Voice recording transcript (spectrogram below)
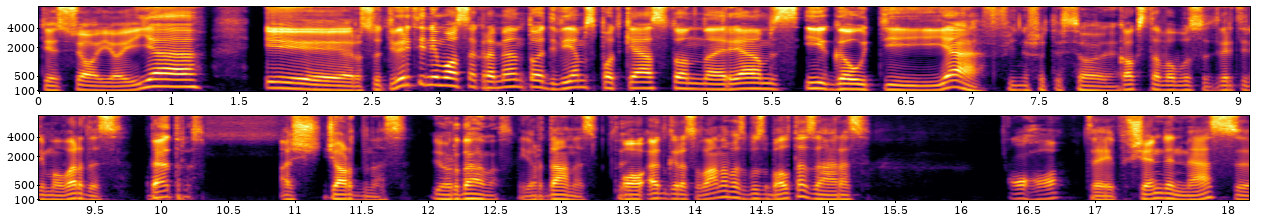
tiesiojoje ir sutvirtinimo sakramento dviems podcasto nariams įgautyje. Finišo tiesiojoje. Koks tavo bus sutvirtinimo vardas? Petras. Aš Jordanas. Jordanas. Jordanas. Taip. O Edgaras Ulanovas bus Baltazaras. Oho. Taip, šiandien mes e,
